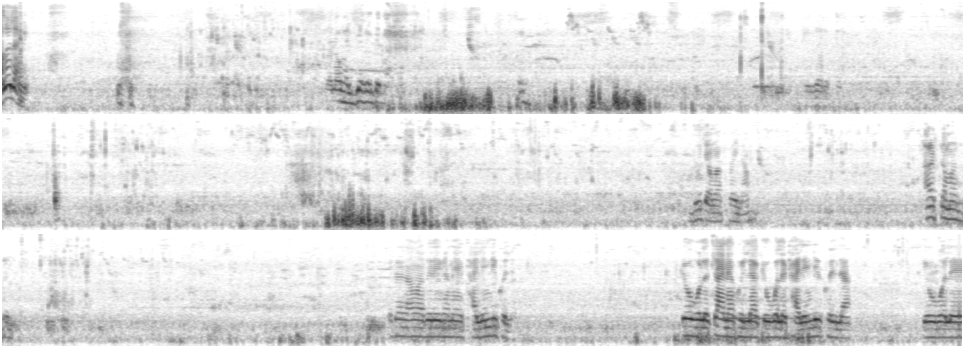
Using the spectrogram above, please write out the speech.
ভালো লাগে? দুইটা মাছ পাইলাম। আরেকটা মাছ দেন এটা আমাদের এখানে থাইল্যান্ডে খোলা কেউ বলে চায়না খুললা কেউ বলে থাইল্যান্ডের খুললা কেউ বলে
